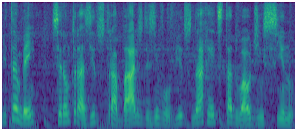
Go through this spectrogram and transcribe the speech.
e também serão trazidos trabalhos desenvolvidos na rede estadual de ensino.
